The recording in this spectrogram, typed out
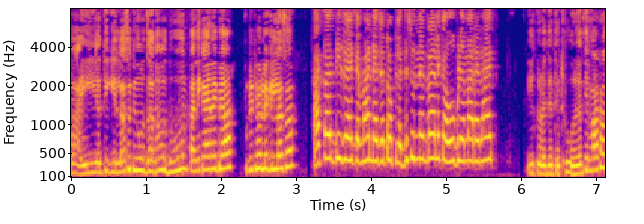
आई ती गिल्लास दिवस जाणं धुवून पाणी काय नाही प्या कुठे ठेवलं गिल्लास आता ती जायच्या भांड्याच्या टोपल्या दिसून नाही राहिले का? उबळे मारायला आहेत इकडे तिथे ठेवलं ते माठात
